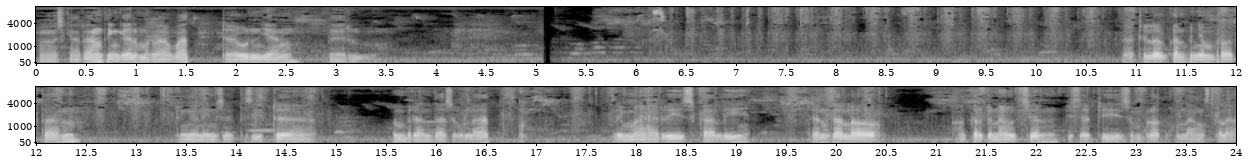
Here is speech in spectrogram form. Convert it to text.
Nah, sekarang tinggal merawat daun yang baru Nah, dilakukan penyemprotan dengan insektisida pemberantas ulat lima hari sekali dan kalau terkena hujan bisa disemprot ulang setelah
